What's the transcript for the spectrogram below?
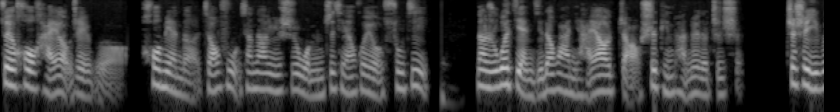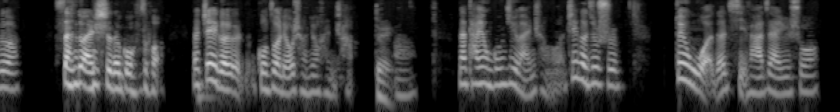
最后还有这个后面的交付，相当于是我们之前会有速记。那如果剪辑的话，你还要找视频团队的支持，这是一个三段式的工作，那这个工作流程就很长。对啊，那他用工具完成了，这个就是对我的启发在于说，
